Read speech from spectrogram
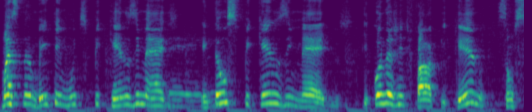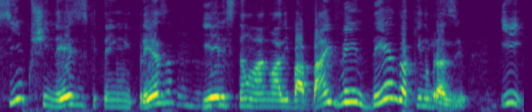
Mas também tem muitos pequenos e médios. É. Então, os pequenos e médios, e quando a gente fala pequeno, são cinco chineses que têm uma empresa uhum. e eles estão lá no Alibaba e vendendo aqui no. Brasil. E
